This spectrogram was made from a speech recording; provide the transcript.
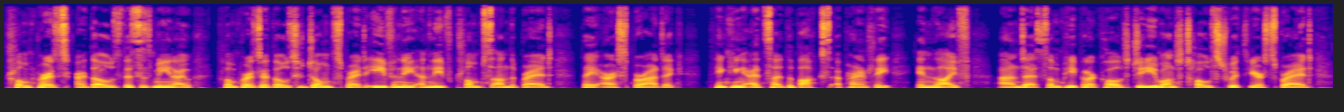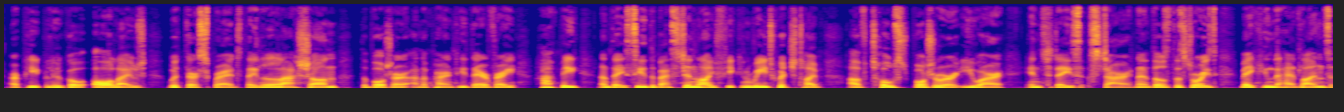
Clumpers are those, this is me now, clumpers are those who don't spread evenly and leave clumps on the bread. They are sporadic, thinking outside the box, apparently, in life. And uh, some people are called Do You Want Toast with Your Spread? are people who go all out with their spread. They lash on the butter and apparently they're very happy and they see the best in life. You can read which type of toast butterer you are in today's Star. Now, those are the stories making the headlines.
